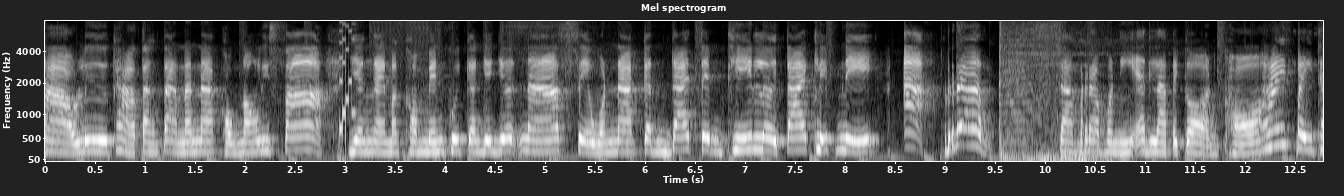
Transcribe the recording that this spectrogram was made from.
ข่าวลือข่าวต่างๆ นานาของน้องลิซ่า ยังไงมาคอมเมนต์คุยกันเยอะๆนะ เสวนากันได้เต็มที่เลยใต้คลิปนี้ อะ เริ่ม สำหรับวันนี้แอดลาไปก่อน ขอให้ไปท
